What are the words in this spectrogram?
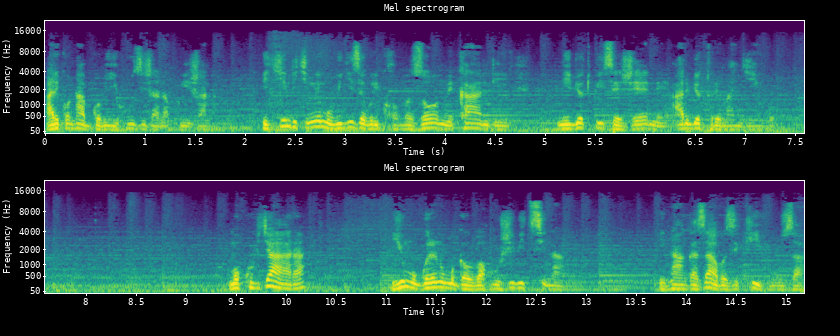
ariko ntabwo biyihuza ijana ku ijana. Ikindi kimwe mu bigize buri koromozome kandi ni ibyo twise gene ari byo turemangingo. Mu kubyara iyo umugore n'umugabo bahuje ibitsina intanga zabo zikihuza.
